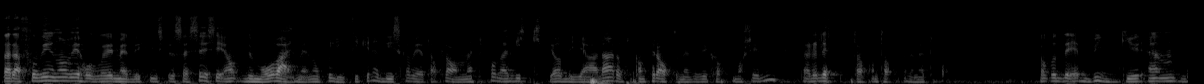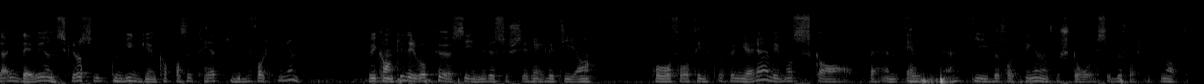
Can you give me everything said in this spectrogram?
Det er derfor vi når vi holder medvirkningsprosesser, sier at du må være med noen politikere. De skal vedta planen etterpå. Det er viktig at de er der, at du kan prate med dem ved kaffemaskinen. Da er det lettere å ta kontakt med dem etterpå. Det, en, det, er jo det vi ønsker oss, å bygge en kapasitet i befolkningen. For Vi kan ikke drive og pøse inn ressurser hele tida på å få ting til å fungere. Vi må skape en evne i befolkningen, en forståelse i befolkningen at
